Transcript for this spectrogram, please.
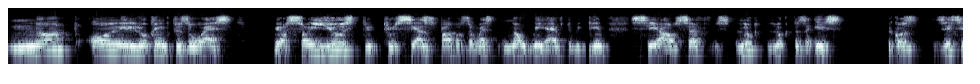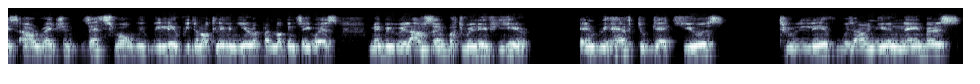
Not only looking to the West, we are so used to, to see us as part of the West. No, we have to begin see ourselves look look to the East because this is our region. That's where we, we live. We do not live in Europe and not in the US. Maybe we love them, but we live here, and we have to get used to live with our new neighbors,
